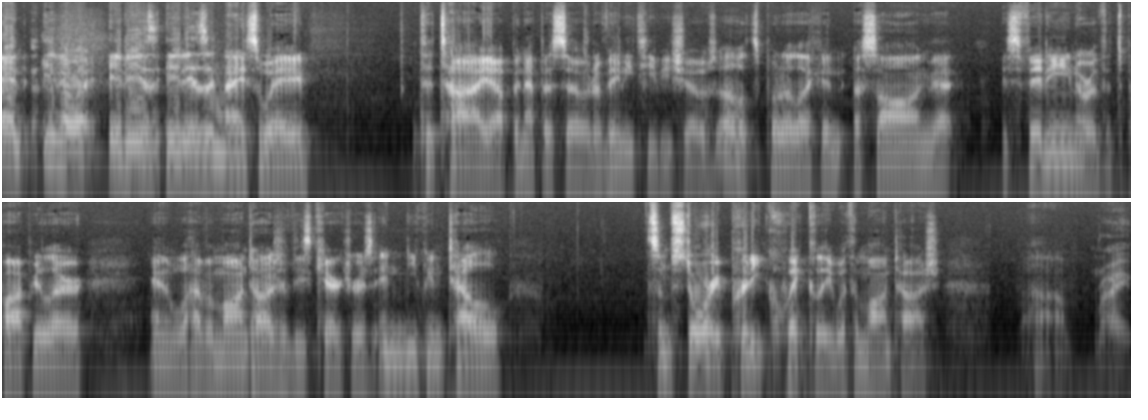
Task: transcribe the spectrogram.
and you know? It is it is a nice way to tie up an episode of any TV shows. Oh, let's put a, like a, a song that is fitting or that's popular, and we'll have a montage of these characters, and you can tell some story pretty quickly with a montage. right.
